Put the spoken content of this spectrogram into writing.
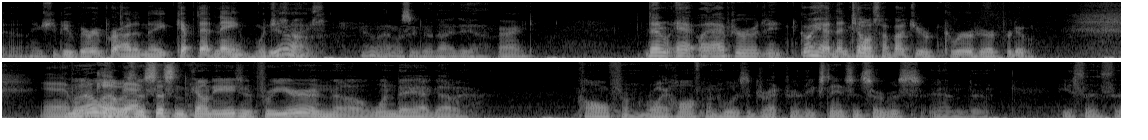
Yeah, you should be very proud, and they kept that name, which is nice. yeah, that was a good idea. All right. Then after, the, go ahead and tell Oh. us about your career here at Purdue. And well, I was back, an assistant county agent for a year, and uh, one day I got a call from Roy Hoffman, who was the director of the Extension Service, and uh, he says, uh,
